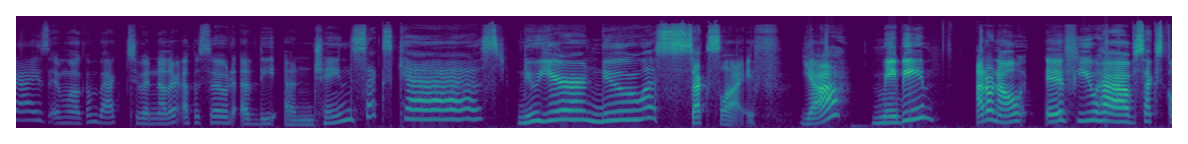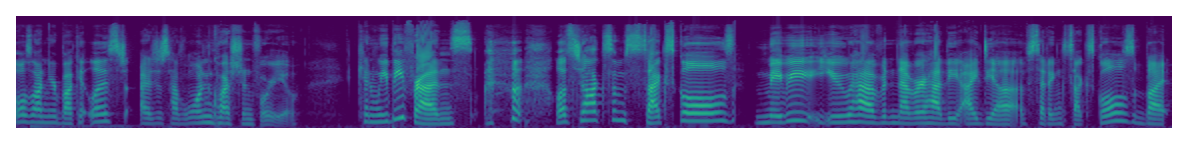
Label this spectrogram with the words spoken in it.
guys, and welcome back to another episode of the Unchained Sex Cast. New year, new sex life. Yeah? Maybe? I don't know. If you have sex goals on your bucket list, I just have one question for you. Can we be friends? Let's talk some sex goals. Maybe you have never had the idea of setting sex goals, but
